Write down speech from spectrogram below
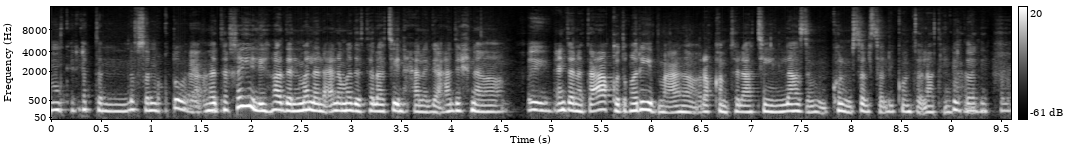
ممكن حتى نفس المقطوع يعني. تخيلي هذا الملل على مدى 30 حلقة عاد إحنا إي عندنا تعاقد غريب مع رقم 30 لازم كل مسلسل يكون 30 حلقة 30 حلقة.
